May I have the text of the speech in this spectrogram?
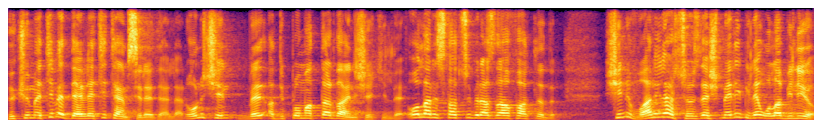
hükümeti ve devleti temsil ederler. Onun için ve diplomatlar da aynı şekilde. Onların statüsü biraz daha farklıdır. Şimdi valiler sözleşmeli bile olabiliyor.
